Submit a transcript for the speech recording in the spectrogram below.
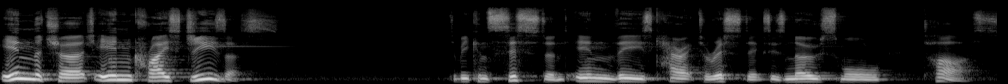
in the church in Christ Jesus. To be consistent in these characteristics is no small task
